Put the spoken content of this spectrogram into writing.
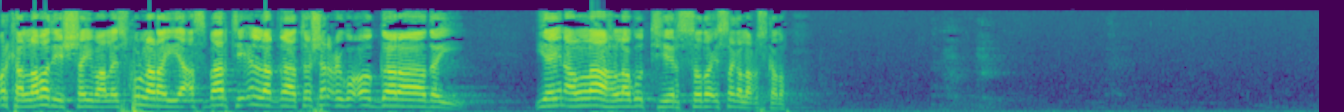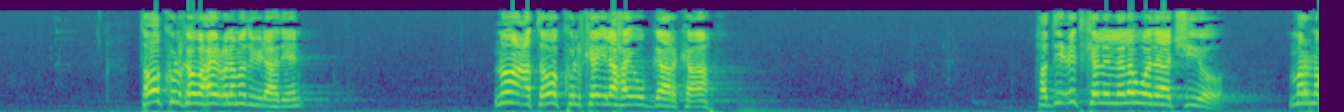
Marka labadii shay baa la ysku ladhayaa asbaabtii in la qaato sharcigu oggolaaday iyo in allah lagu tiirsado isaga la cuskado. Tawakulka waxay culammadu yidhaahdeen nooca tawakulka ilaahay u gaarka ah haddii cid kale lala wadaajiyo marna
